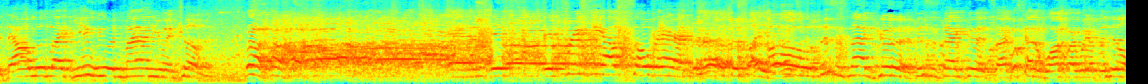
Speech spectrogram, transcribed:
"If that looked like you, we wouldn't mind you in coming." And it, it freaked me out so bad that I was just like, oh, this is not good. This is not good. So I just kind of walked my way up the hill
